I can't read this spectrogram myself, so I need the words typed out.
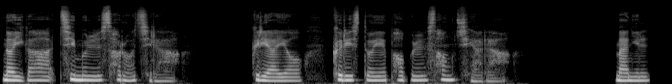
너희가 짐을 서로 지라. 그리하여 그리스도의 법을 성취하라. 만일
